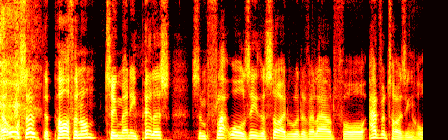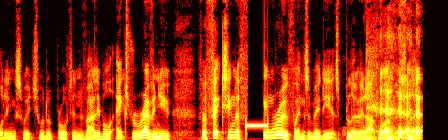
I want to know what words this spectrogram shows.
Uh, also, the Parthenon, too many pillars, some flat walls either side would have allowed for advertising hoardings, which would have brought in valuable extra revenue for fixing the fing roof when some idiots blew it up by mistake.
